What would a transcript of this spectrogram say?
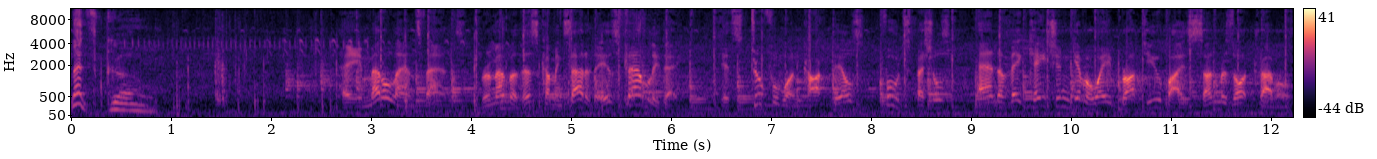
Let's go. Hey, Meadowlands fans, remember this coming Saturday is Family Day. It's two for one cocktails, food specials, and a vacation giveaway brought to you by Sun Resort Travel.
